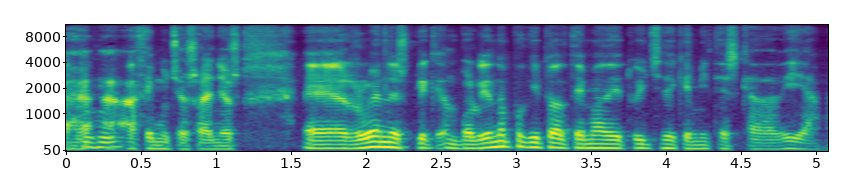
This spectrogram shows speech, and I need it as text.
hace muchos años. Eh, Rubén, volviendo un poquito al tema de Twitch de que emites cada día,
